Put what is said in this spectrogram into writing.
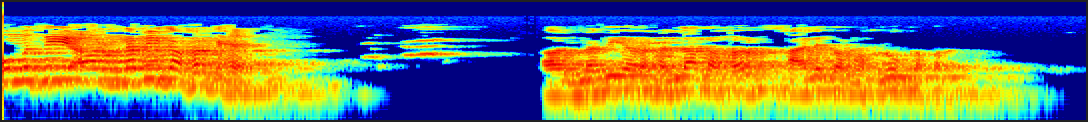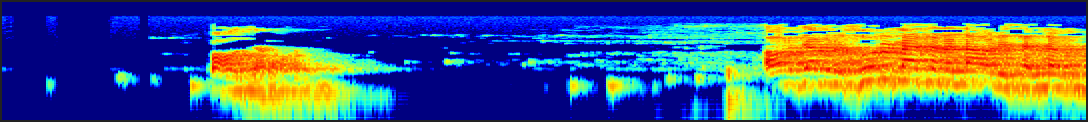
امتی اور نبی کا فرق ہے۔ اور نبی اور اللہ کا فرق خالق اور مخلوق کا فرق ہے۔ بہت زیادہ فرق اور جب رسول اللہ صلی اللہ علیہ وسلم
